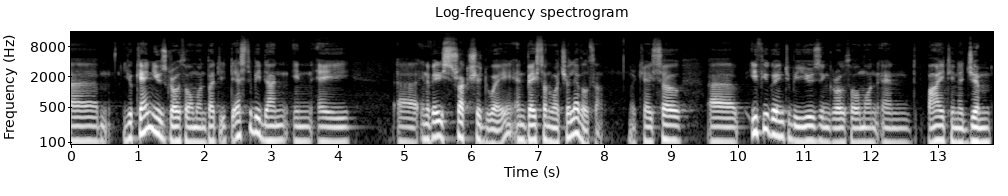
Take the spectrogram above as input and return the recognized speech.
um, you can use growth hormone, but it has to be done in a uh, in a very structured way and based on what your levels are. Okay, so uh, if you're going to be using growth hormone and buy it in a gym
